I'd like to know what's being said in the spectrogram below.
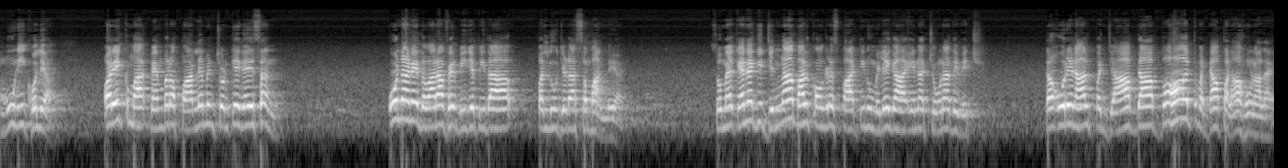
ਮੂੰਹ ਨਹੀਂ ਖੋਲਿਆ ਔਰ ਇੱਕ ਮੈਂਬਰ ਆਫ ਪਾਰਲੀਮੈਂਟ ਚੁਣ ਕੇ ਗਏ ਸਨ। ਉਹਨਾਂ ਨੇ ਦੁਬਾਰਾ ਫਿਰ ਬੀਜੇਪੀ ਦਾ ਪੱਲੂ ਜਿਹੜਾ ਸੰਭਾਲ ਲਿਆ। ਸੋ ਮੈਂ ਕਹਿੰਦਾ ਕਿ ਜਿੰਨਾ ਬਲ ਕਾਂਗਰਸ ਪਾਰਟੀ ਨੂੰ ਮਿਲੇਗਾ ਇਹਨਾਂ ਚੋਣਾਂ ਦੇ ਵਿੱਚ, ਤਾਂ ਉਹਦੇ ਨਾਲ ਪੰਜਾਬ ਦਾ ਬਹੁਤ ਵੱਡਾ ਭਲਾ ਹੋਣ ਵਾਲਾ ਹੈ।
